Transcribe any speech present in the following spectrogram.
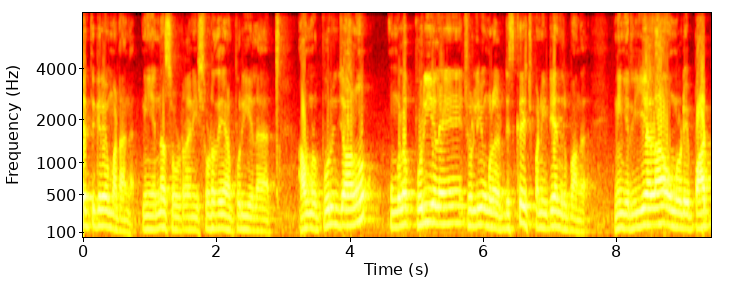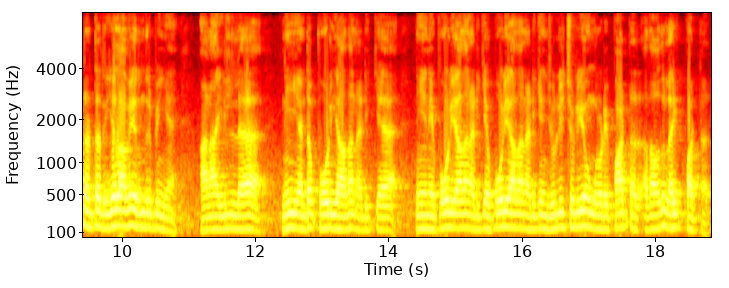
ஏற்றுக்கவே மாட்டாங்க. நீ என்ன சொல்கிற நீ சொல்கிறதே எனக்கு புரியலை. அவங்களுக்கு புரிஞ்சாலும் உங்களை புரியலைன்னு சொல்லி உங்களை டிஸ்கரேஜ் பண்ணிக்கிட்டே இருந்திருப்பாங்க. நீங்கள் ரியலாக உங்களுடைய பார்ட்னர்கிட்ட ரியலாகவே இருந்திருப்பீங்க. ஆனால் இல்லை நீ என்கிட்ட போலியாக தான் நடிக்க. நீ என்னை போலியாக தான் நடிக்க போலியாக தான் நடிக்கன்னு சொல்லி சொல்லியே உங்களுடைய பார்ட்னர் அதாவது லைஃப் பார்ட்னர்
